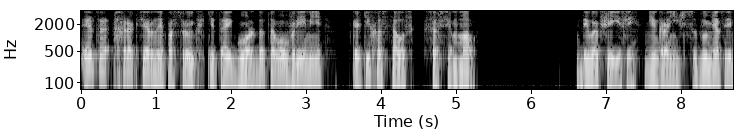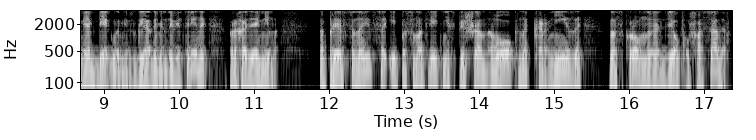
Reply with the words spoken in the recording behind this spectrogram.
это характерная постройка Китай-города того времени, каких осталось совсем мало. Да и вообще, если не ограничиться двумя-тремя беглыми взглядами на витрины, проходя мимо, а приостановиться и посмотреть не спеша на окна, карнизы, на скромную отделку фасадов,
